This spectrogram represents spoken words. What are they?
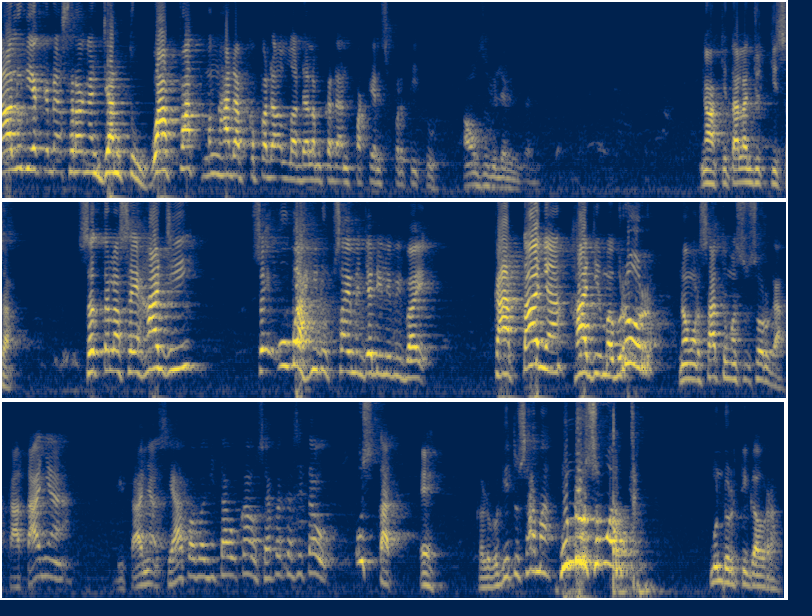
Lalu dia kena serangan jantung, wafat menghadap kepada Allah dalam keadaan pakaian seperti itu. Auzubillah Nah, kita lanjut kisah. Setelah saya haji, saya ubah hidup saya menjadi lebih baik. Katanya haji mabrur nomor satu masuk surga. Katanya. Ditanya siapa bagi tahu kau? Siapa kasih tahu? Ustad. Eh, kalau begitu sama. Mundur semua. Mundur tiga orang.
